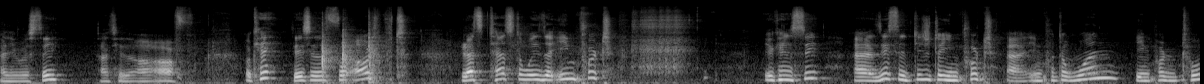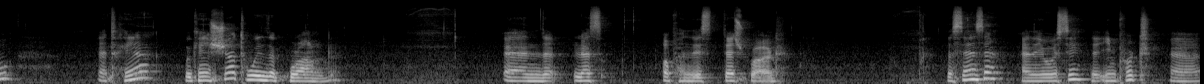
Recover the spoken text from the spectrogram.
And you will see that is all off. Okay, this is for output. Let's test with the input. You can see uh, this is digital input, uh, input 1, input 2. At here, we can short with the ground. And let's open this dashboard. The sensor, and you will see the input uh,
